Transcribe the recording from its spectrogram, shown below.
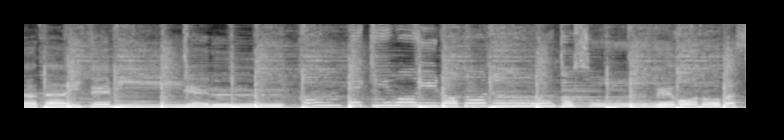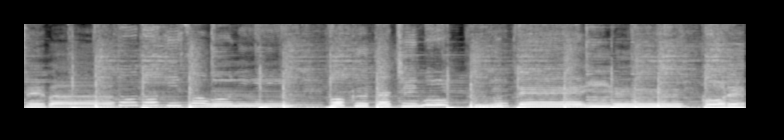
叩いて見える。完璧を彩る星。手を伸ばせば届きそうに。僕たちに降っている。これ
